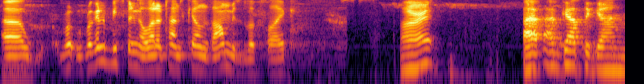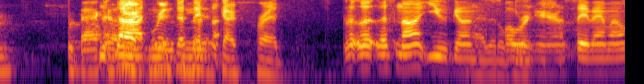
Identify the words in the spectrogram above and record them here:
Uh, we're, we're gonna be spending a lot of time killing zombies, it looks like. All right. I, I've got the gun for backup. No, All no, right, we're gonna guys designate this guy Fred. Let, let, us not use guns little while we're in here. Let's save ammo.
